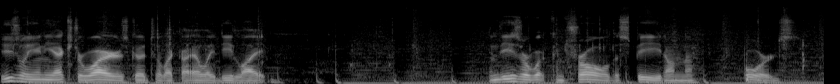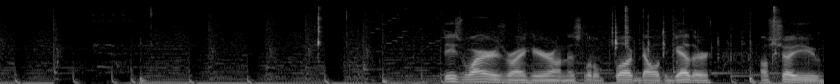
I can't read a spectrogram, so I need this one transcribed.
Usually any extra wires go to like a LED light. And these are what control the speed on the boards. These wires right here on this little plugged all together I'll show you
